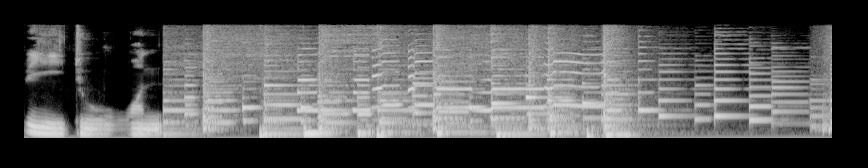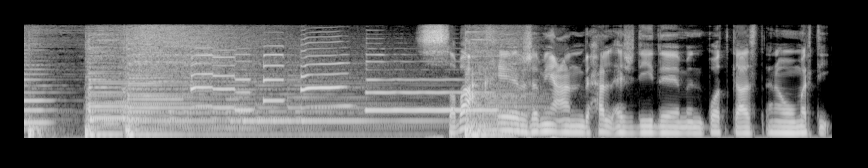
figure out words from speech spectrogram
3 2 1 صباح الخير جميعا بحلقة جديدة من بودكاست أنا ومرتي.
